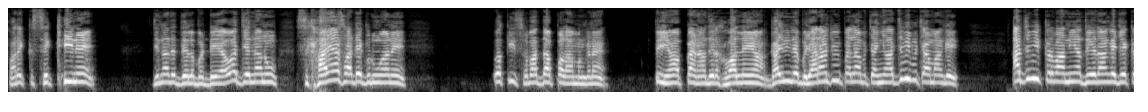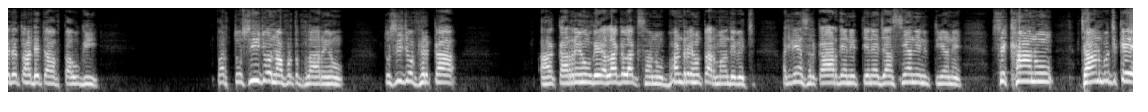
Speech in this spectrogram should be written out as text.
ਪਰ ਇੱਕ ਸਿੱਖੀ ਨੇ ਜਿਨ੍ਹਾਂ ਦੇ ਦਿਲ ਵੱਡੇ ਆ, ਉਹ ਜਿਨ੍ਹਾਂ ਨੂੰ ਸਿਖਾਇਆ ਸਾਡੇ ਗੁਰੂਆਂ ਨੇ, ਉਹ ਕੀ ਸਰਬੱਤ ਦਾ ਭਲਾ ਮੰਗਣਾ ਧੀਆਂ ਭੈਣਾਂ ਦੇ ਰਖਵਾਲੇ ਆ। ਗਾਇਨੀ ਦੇ ਬਾਜ਼ਾਰਾਂ 'ਚ ਵੀ ਪਹਿਲਾਂ ਬਚਾਈਆਂ, ਅੱਜ ਵੀ ਬਚਾਵਾਂਗੇ। ਅੱਜ ਵੀ ਕੁਰਬਾਨੀਆਂ ਦੇ ਦਾਂਗੇ ਜੇ ਕਦੇ ਤੁਹਾਡੇ ਤੇ ਆਫਤ ਆਊਗੀ। ਪਰ ਤੁਸੀਂ ਜੋ ਨਫ਼ਰਤ ਫੈਲਾ ਰਹੇ ਹੋ, ਤੁਸੀਂ ਜੋ ਫਿਰਕਾ, ਆ, ਕਰ ਰਹੇ ਹੋਗੇ, ਅਲੱਗ-ਅਲੱਗ ਸਾਨੂੰ ਵੰਡ ਰਹੇ ਹੋ ਧਰਮਾਂ ਦੇ ਵਿੱਚ। ਆ ਜਿਹੜੀਆਂ ਸਰਕਾਰ ਦੀਆਂ ਨੀਤੀਆਂ ਨੇ, ਏਜੰਸੀਆਂ ਦੀਆਂ ਨੀਤੀਆਂ ਨੇ, ਸਿੱਖਾਂ ਨੂੰ ਜਾਣਬੁੱਝ ਕੇ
